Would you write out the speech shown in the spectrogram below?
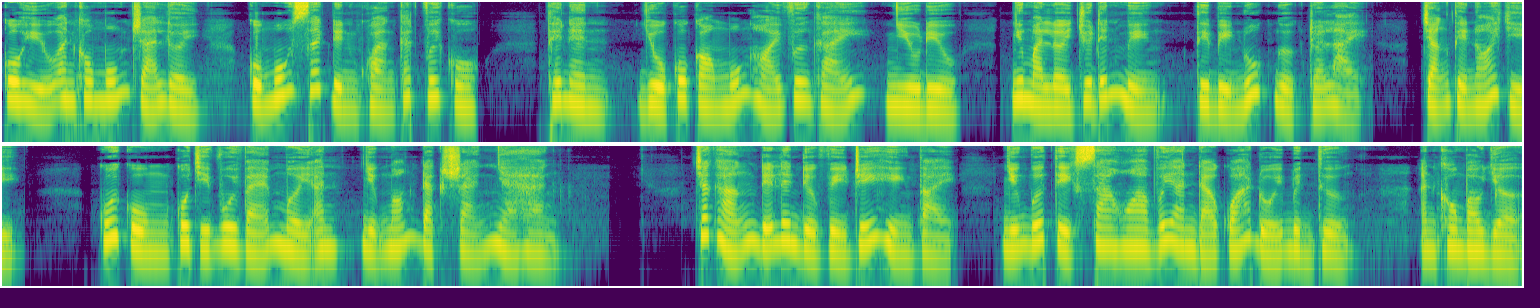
Cô hiểu anh không muốn trả lời, cũng muốn xác định khoảng cách với cô. Thế nên, dù cô còn muốn hỏi Vương Khải nhiều điều, nhưng mà lời chưa đến miệng thì bị nuốt ngược trở lại. Chẳng thể nói gì. Cuối cùng cô chỉ vui vẻ mời anh những món đặc sản nhà hàng. Chắc hẳn để lên được vị trí hiện tại, những bữa tiệc xa hoa với anh đã quá đuổi bình thường. Anh không bao giờ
